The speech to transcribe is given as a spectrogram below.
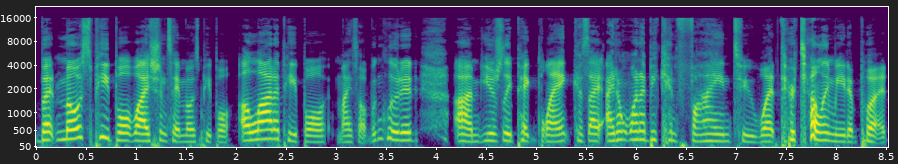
But most people, well, I shouldn't say most people, a lot of people, myself included, um, usually pick blank because I, I don't want to be confined to what they're telling me to put.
